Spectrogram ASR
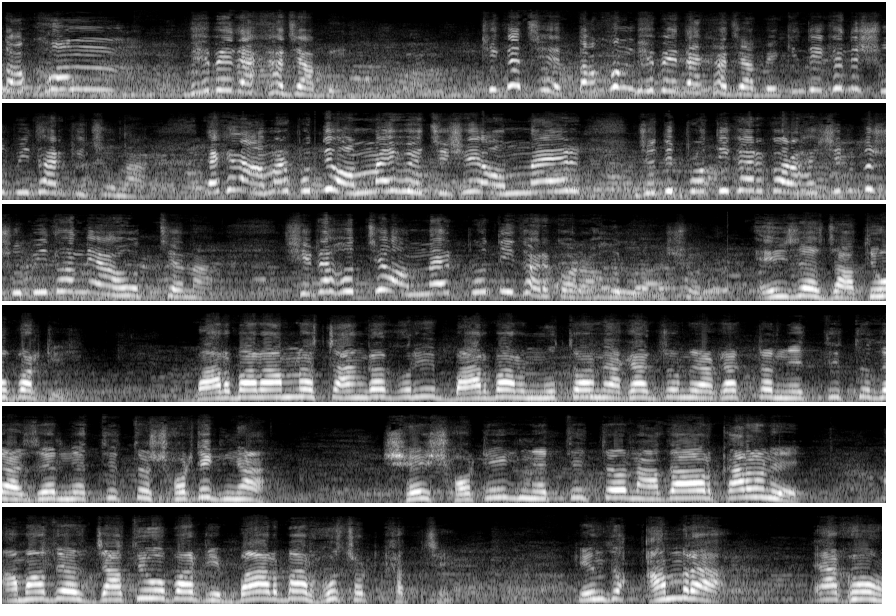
তখন ভেবে দেখা যাবে। ঠিক আছে? তখন ভেবে দেখা যাবে। কিন্তু এখানে সুবিধার কিছু না। দেখেন, আমার প্রতি অন্যায় হয়েছে। সেই অন্যায়ের যদি প্রতিকার করা হয়, সেটা তো সুবিধা নেওয়া হচ্ছে না। সেটা হচ্ছে অন্যায়ের প্রতিকার করা হলো আসলে। এই যে জাতীয় পার্টি বারবার আমরা চাঙ্গা করি বারবার নূতন এক একজন এক একটা নেতৃত্ব দেয় যে নেতৃত্ব সঠিক না। সেই সঠিক নেতৃত্ব না দেওয়ার কারণে আমাদের জাতীয় পার্টি বারবার হোঁচট খাচ্ছে। কিন্তু আমরা এখন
